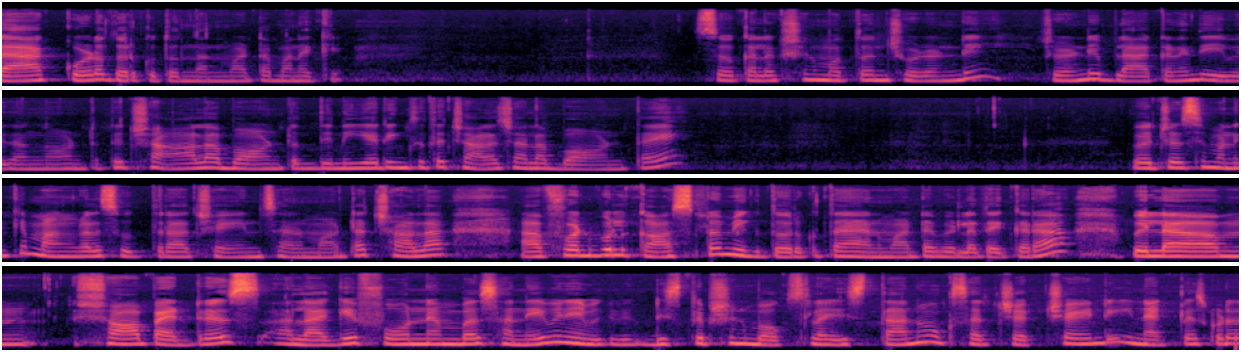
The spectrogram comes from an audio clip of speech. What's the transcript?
బ్లాక్ కూడా దొరుకుతుంది అనమాట మనకి. సో కలెక్షన్ మొత్తం చూడండి. చూడండి బ్లాక్ అనేది ఈ విధంగా ఉంటుంది. చాలా బాగుంటుంది. దీని ఇయర్ రింగ్స్ అయితే చాలా చాలా బాగుంటాయి. ఇవి వచ్చేసి మనకి మంగళసూత్ర చైన్స్ అనమాట చాలా అఫోర్డబుల్ కాస్ట్లో మీకు దొరుకుతాయి అనమాట వీళ్ళ దగ్గర. వీళ్ళ షాప్ అడ్రస్ అలాగే ఫోన్ నెంబర్స్ అనేవి నేను మీకు డిస్క్రిప్షన్ బాక్స్లో ఇస్తాను. ఒకసారి చెక్ చేయండి. ఈ నెక్లెస్ కూడా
